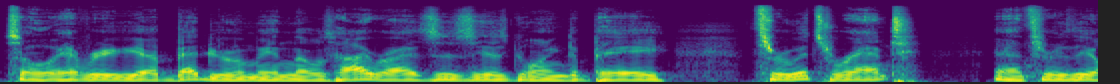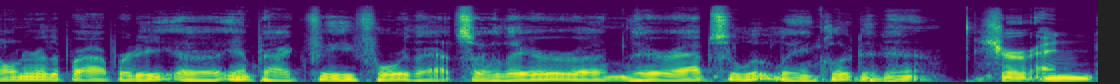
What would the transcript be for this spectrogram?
So every uh, bedroom in those high rises is going to pay through its rent and through the owner of the property uh, impact fee for that. So they're um, they're absolutely included in it. Sure, and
